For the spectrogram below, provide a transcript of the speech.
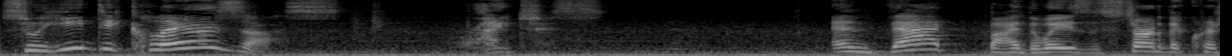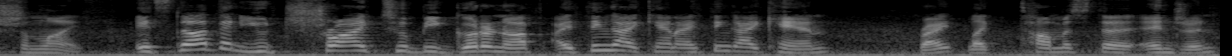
So he declares us righteous. And that, by the way, is the start of the Christian life. It's not that you try to be good enough. I think I can, I think I can, right? Like Thomas the engine.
